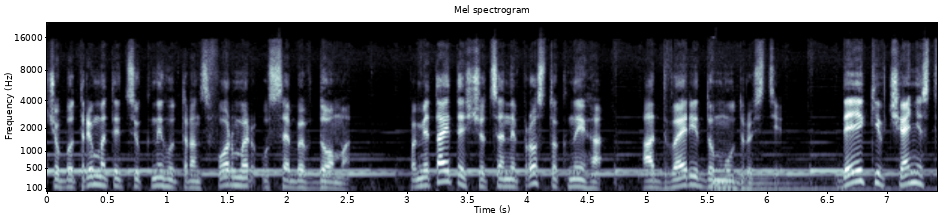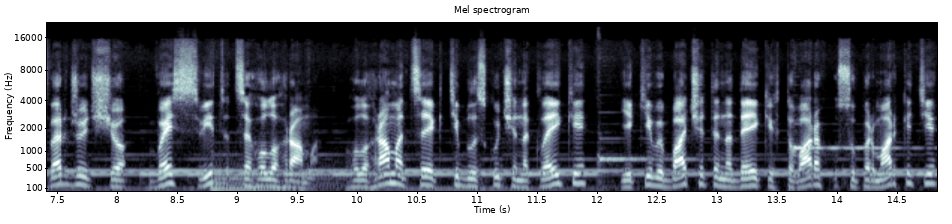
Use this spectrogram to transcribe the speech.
щоб отримати цю книгу Трансформер у себе вдома. Пам'ятайте, що це не просто книга, а двері до мудрості. Деякі вчені стверджують, що весь світ це голограма. Голограма це як ті блискучі наклейки, які ви бачите на деяких товарах у супермаркеті,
